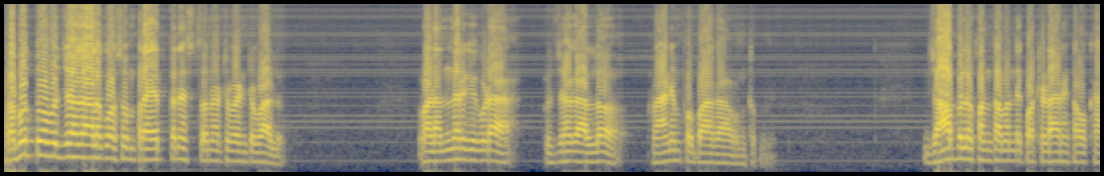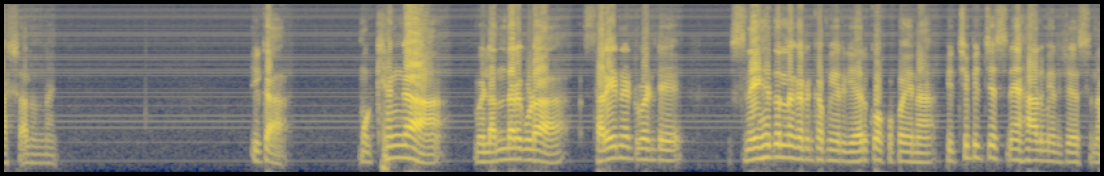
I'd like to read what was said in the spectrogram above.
ప్రభుత్వ ఉద్యోగాల కోసం ప్రయత్నిస్తున్నటువంటి వాళ్ళు వాళ్ళందరికీ కూడా ఉద్యోగాల్లో రాణింపు బాగా ఉంటుంది. జాబులు కొంతమంది కొట్టడానికి అవకాశాలు ఉన్నాయి ఇక ముఖ్యంగా వీళ్ళందరూ కూడా సరైనటువంటి స్నేహితులను కనుక మీరు ఏరుకోకపోయినా పిచ్చి పిచ్చి స్నేహాలు మీరు చేసిన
